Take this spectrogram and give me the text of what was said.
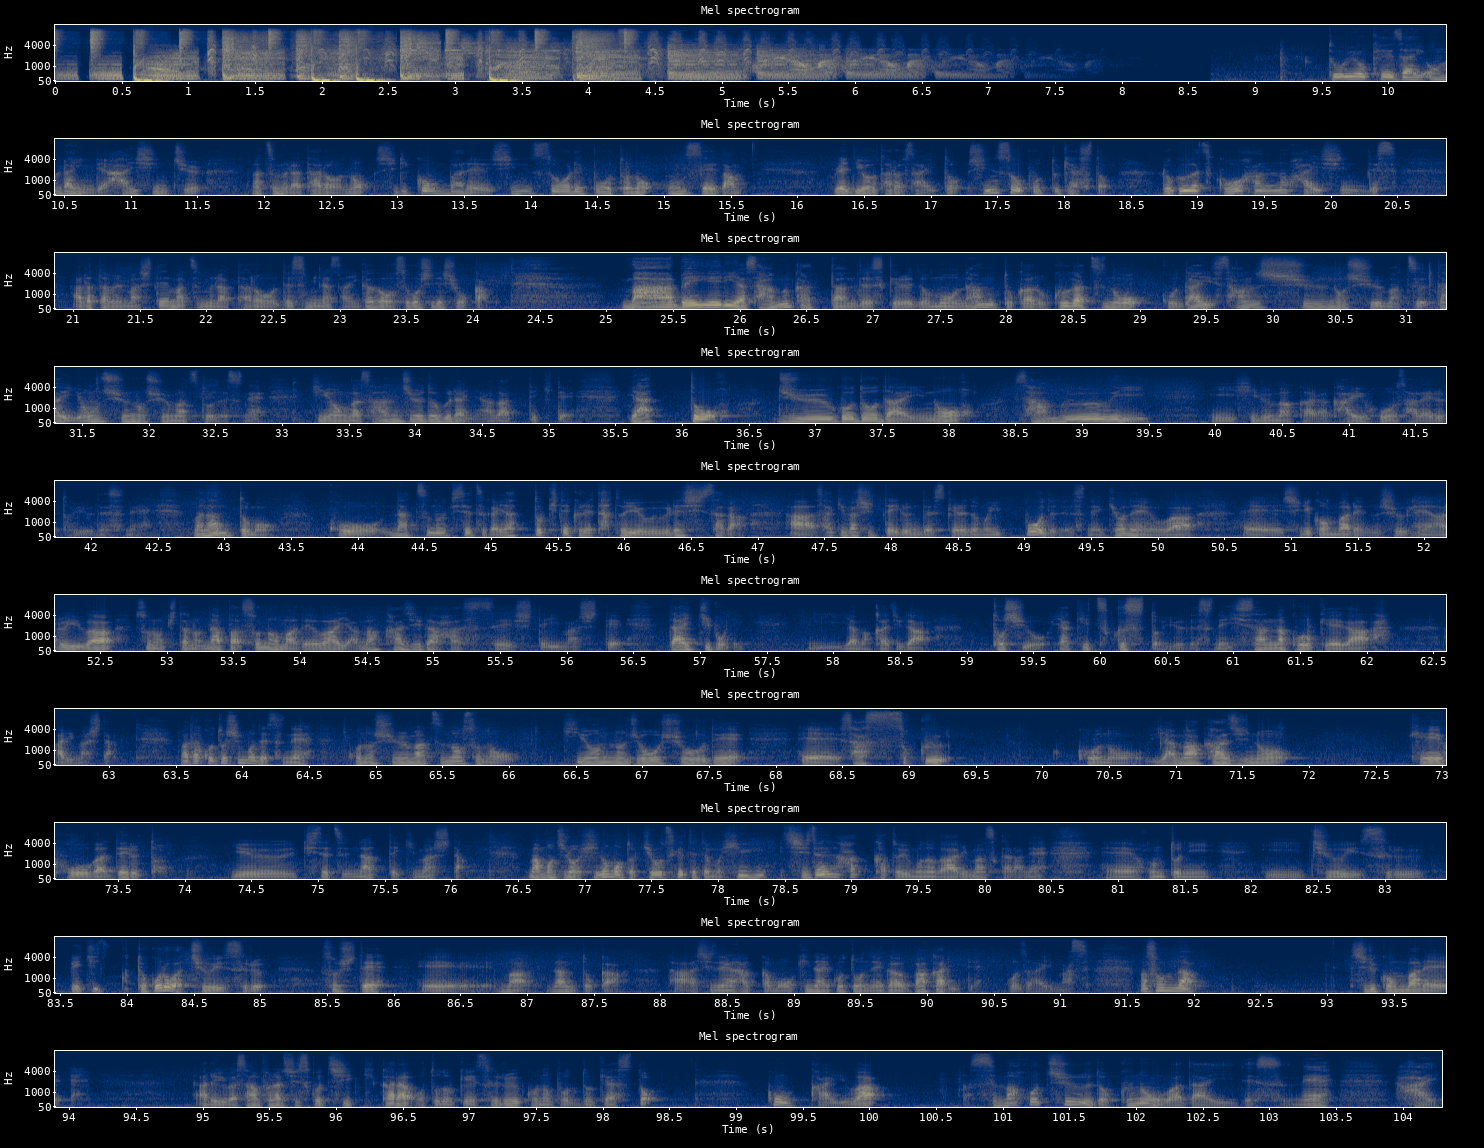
東洋経済オンラインで配信中。松村太郎のシリコンバレー真相レポートの音声版。レディオ太郎サイト真相ポッドキャスト。6月後半の配信です。改めまして松村太郎です。皆さんいかがお過ごしでしょうか？まあベイエリア寒かったんですけれどもなんとか6月のこう第3週の週末第4週の週末とですね気温が30度ぐらいに上がってきてやっと15度台の寒い昼間から解放されるというですね、まあ、なんともこう夏の季節がやっと来てくれたという嬉しさがあ先走っているんですけれども一方でですね去年はえー、シリコンバレーの周辺あるいはその北のナパソノマでは山火事が発生していまして大規模に山火事が都市を焼き尽くすというですね悲惨な光景がありました。また今年もですねこの週末のその気温の上昇で、えー、早速この山火事の警報が出るという季節になってきました。まあ、もちろん火の元気をつけてても自然発火というものがありますからね、えー、本当に注意するべきところは注意する。そして、えー、まあなんとか自然発火も起きないことを願うばかりでございます、まあ、そんなシリコンバレーあるいはサンフランシスコ地域からお届けするこのポッドキャスト。今回はスマホ中毒の話題ですね。はい。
